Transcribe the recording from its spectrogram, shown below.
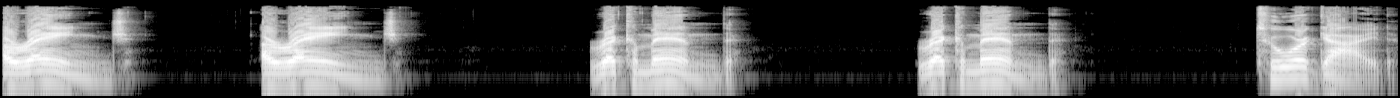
Arrange. Arrange. Recommend. Recommend. Tour guide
